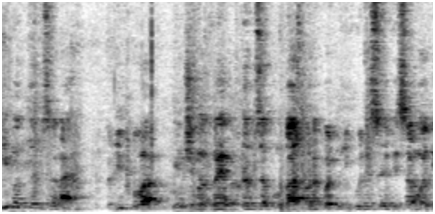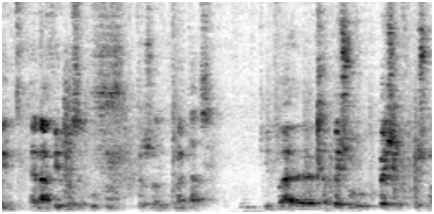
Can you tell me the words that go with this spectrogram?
има тъп за найем. Преди това имахме тъп за продажба, на който никой не се яви, само един, една фирма за купи тръжна документация. И това е на Пешово, Пешов, Пешово.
